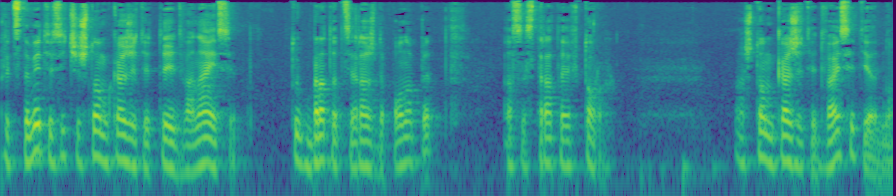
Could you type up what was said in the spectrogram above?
Представете си, че щом кажете тъй 12, тук братът се ражда по-напред, а сестрата е втора. А щом кажете 21,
